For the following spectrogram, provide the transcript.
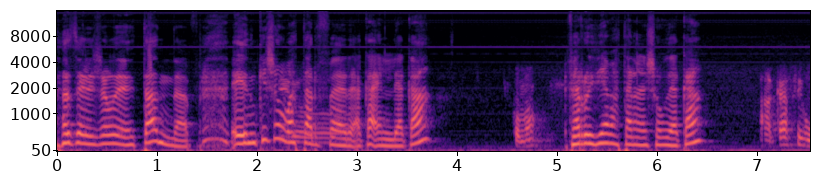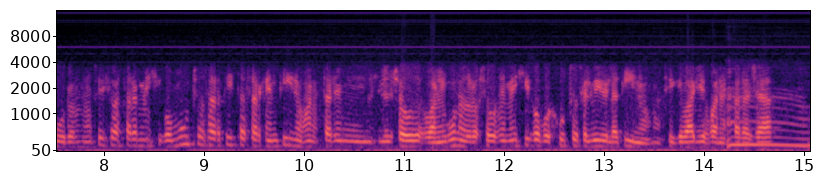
Estás en el show de stand-up. ¿En qué show va a estar Fer? ¿Acá, ¿En el de acá? ¿Cómo? ¿Fer Ruiz Díaz va a estar en el show de acá? Acá seguro, no sé si va a estar en México. Muchos artistas argentinos van a estar en el show, o en alguno de los shows de México, pues justo es el Vive Latino, así que varios van a estar allá Ah,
